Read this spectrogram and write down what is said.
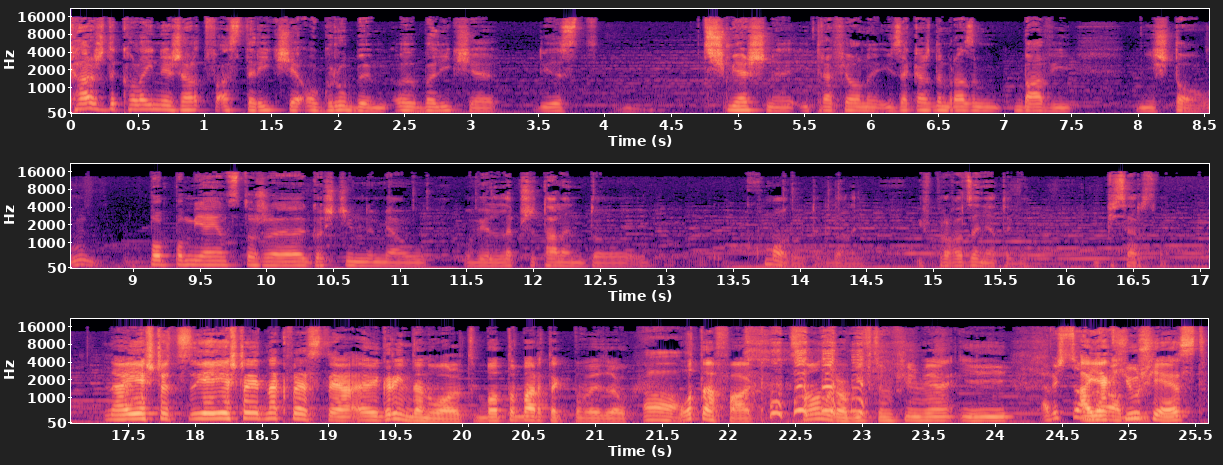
każdy kolejny żart w Asterixie o grubym Obelixie jest śmieszny i trafiony i za każdym razem bawi niż to. Po, pomijając to, że gościnny miał o wiele lepszy talent do humoru i tak dalej. I wprowadzenia tego. I pisarstwa. No i jeszcze, jeszcze jedna kwestia. E, Grindelwald, bo to Bartek powiedział. O. What the fuck? Co on robi w tym filmie? I... A, wiesz, A jak robi? już jest,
